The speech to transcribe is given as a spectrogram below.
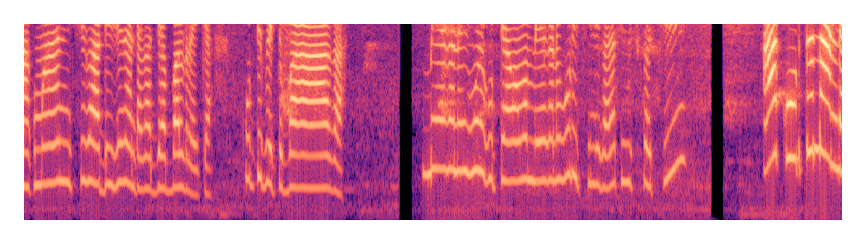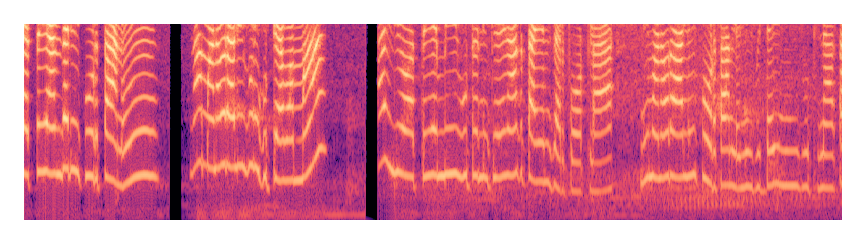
నాకు మంచిగా డిజైన్ అంట కదా జబ్బల్ రైక కుట్టి పెట్టు బాగా. మేఘన కూడా మేఘన కూడా ఇచ్చింది కదా తీసుకొచ్చి. ఆ మీ టైం సరిపోట్లా. నీ మనవరాలి కుడతానులే నీ బిడ్డ నీ కుట్టినాక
